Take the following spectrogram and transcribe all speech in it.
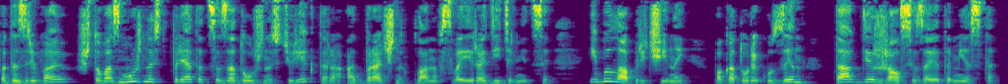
Подозреваю, что возможность прятаться за должностью ректора от брачных планов своей родительницы и была причиной, по которой кузен так держался за это место.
